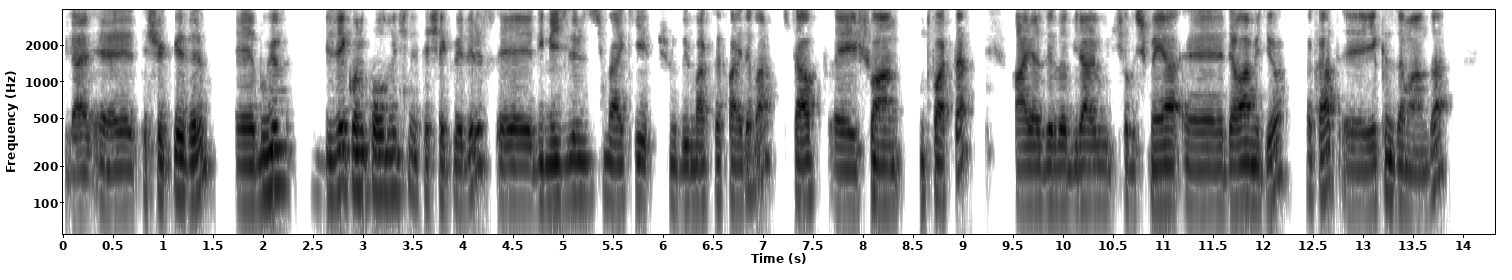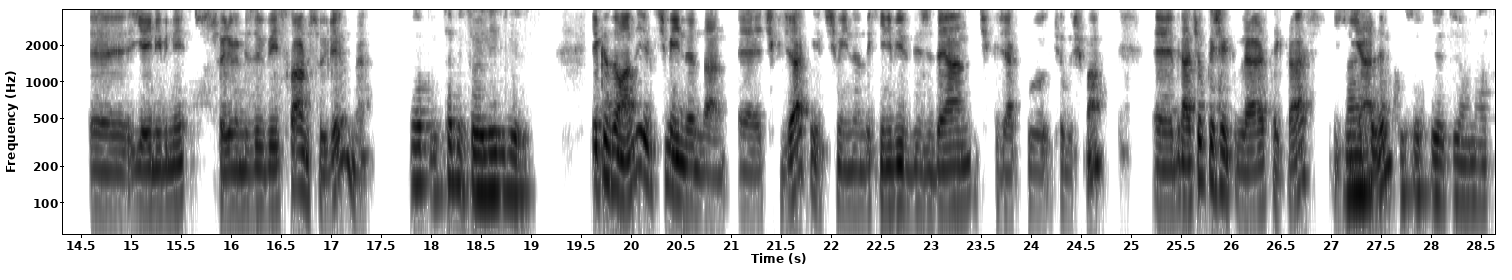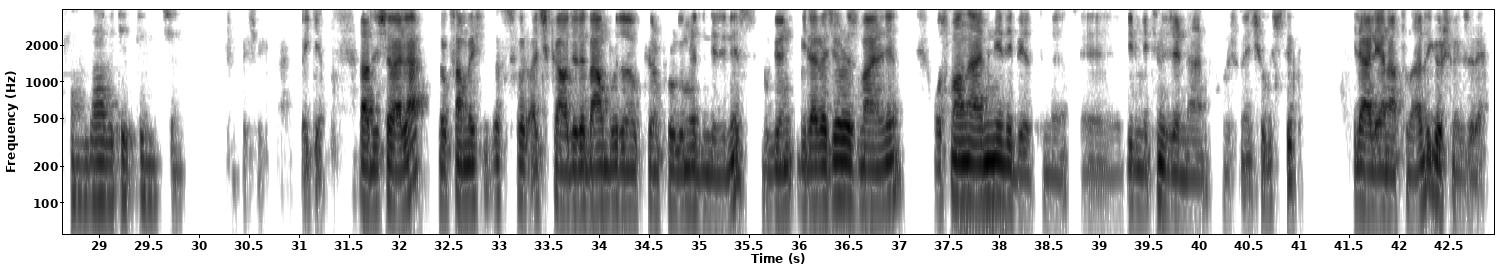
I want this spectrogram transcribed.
Bilal, e, teşekkür ederim. E, bugün bize konuk olduğun için de teşekkür ederiz. E, dinleyicilerimiz için belki şunu duymakta fayda var. Kitap e, şu an mutfakta. Hali hazırda Bilal bu çalışmaya e, devam ediyor. Fakat e, yakın zamanda e, yayın evini söylememizde bir beis var mı? Söyleyelim mi? Yok, tabii söyleyebiliriz. Yakın zamanda iletişim yayınlarından e, çıkacak. İletişim yayınlarındaki yeni bir diziden çıkacak bu çalışma. E, Bilal çok teşekkürler tekrar. İyi ben geldin. çok teşekkür ediyorum Aslan davet ettiğin için. Çok teşekkür Peki. Radyo severler 95.0 Açık Radyo'da Ben Buradan Okuyorum programını dinlediniz. Bugün Bilal Acar Özmenli Osmanlı Ermeni Edebiyatı'nı e, bir metin üzerinden konuşmaya çalıştık. İlerleyen haftalarda görüşmek üzere.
